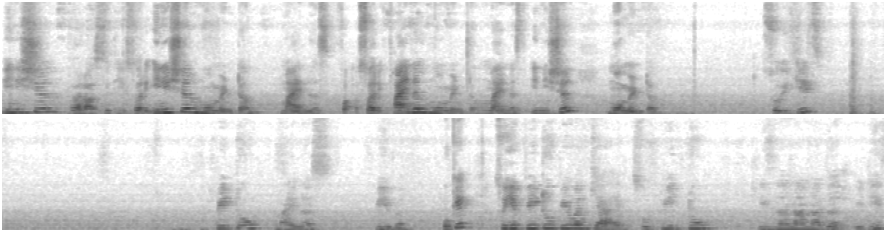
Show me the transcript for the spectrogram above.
initial velocity sorry initial momentum minus sorry final momentum minus initial momentum so it is p2 minus p1 okay so ये p2 p1 क्या है so p2 is none another it is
